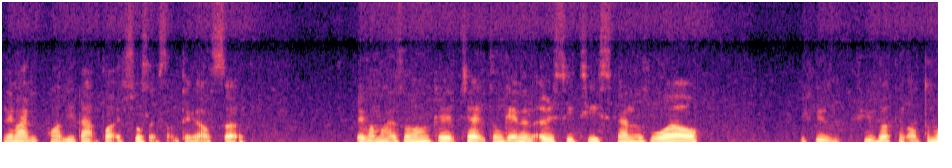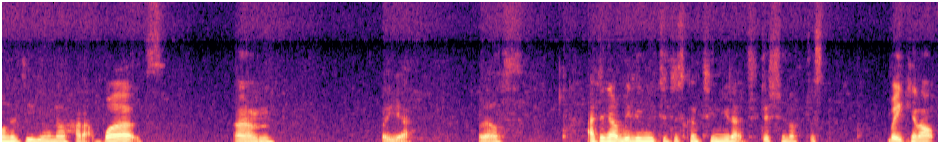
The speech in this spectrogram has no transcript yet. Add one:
and it might be partly that, but it feels like something else. So I might as well get it checked. I'm getting an OCT scan as well. If you if you work in ophthalmology, you'll know how that works. Um, but yeah, what else? I think I really need to just continue that tradition of just waking up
